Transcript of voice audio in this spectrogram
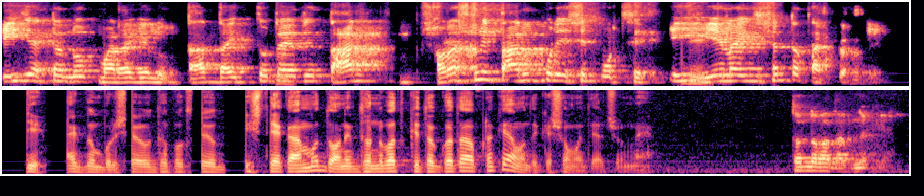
এই যে একটা লোক মারা গেল তার দায়িত্বটা যে তার সরাসরি তার উপরে এসে পড়ছে এই। রিয়েলাইজেশনটা থাকতে হবে জি, একদম পরিষ্কার অধ্যাপক সৈয়দ ইশতিয়াক আহমদ, অনেক ধন্যবাদ, কৃতজ্ঞতা আপনাকে আমাদেরকে সময় দেওয়ার জন্য। ধন্যবাদ আপনাকে।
